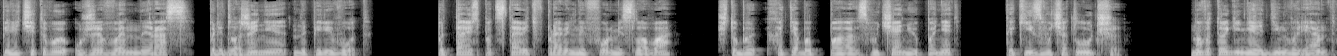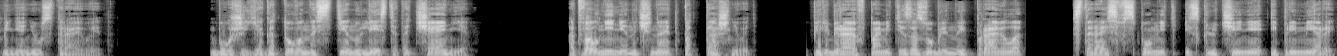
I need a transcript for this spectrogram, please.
перечитываю уже в энный раз предложение на перевод. Пытаюсь подставить в правильной форме слова, чтобы хотя бы по звучанию понять, какие звучат лучше, но в итоге ни один вариант меня не устраивает. Боже, я готова на стену лезть от отчаяния. От волнения начинает подташнивать. Перебираю в памяти зазубренные правила, стараясь вспомнить исключения и примеры,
